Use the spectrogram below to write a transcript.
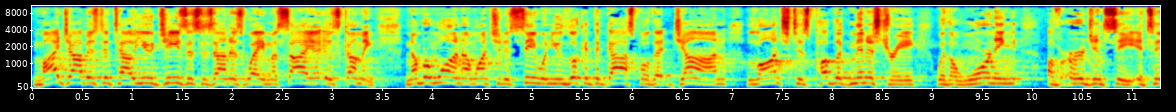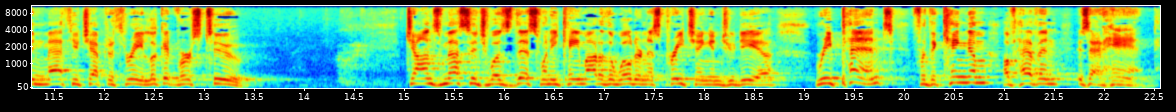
My job is to tell you Jesus is on his way. Messiah is coming. Number one, I want you to see when you look at the gospel that John launched his public ministry with a warning of urgency. It's in Matthew chapter 3. Look at verse 2. John's message was this when he came out of the wilderness preaching in Judea Repent, for the kingdom of heaven is at hand.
